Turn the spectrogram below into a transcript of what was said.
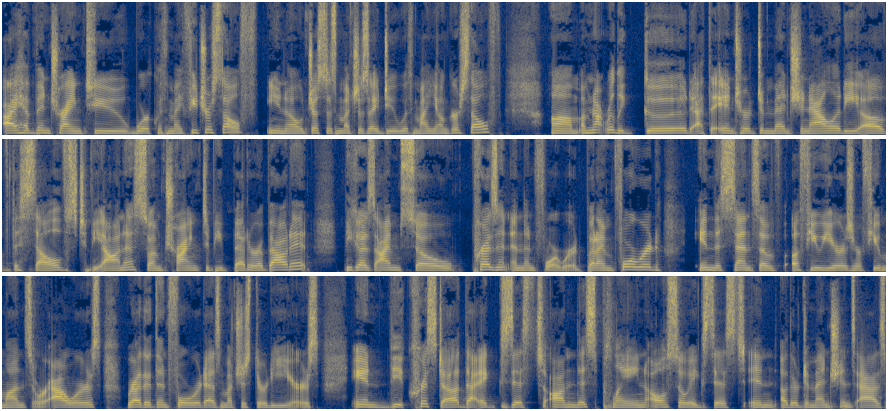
I have been trying to work with my future self, you know, just as much as I do with my younger self. Um, I'm not really good at the interdimensionality of the selves, to be honest. So I'm trying to be better about it because I'm so present and then forward, but I'm forward in the sense of a few years or a few months or hours rather than forward as much as 30 years. And the Krista that exists on this plane also exists in other dimensions as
